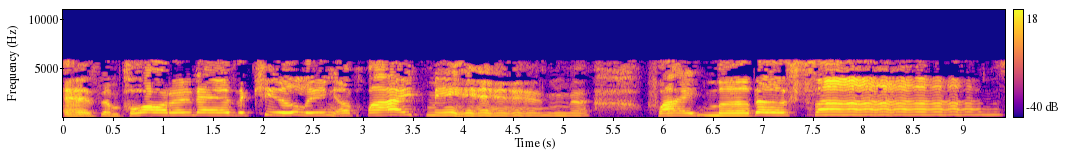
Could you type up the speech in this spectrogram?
as important as the killing of white men, white mother sons.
